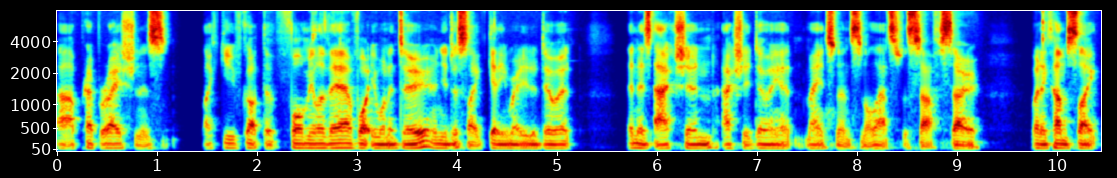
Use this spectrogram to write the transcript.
uh, preparation is like you've got the formula there of what you want to do and you're just like getting ready to do it then there's action actually doing it maintenance and all that sort of stuff so when it comes to like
